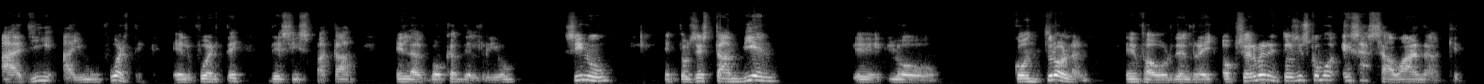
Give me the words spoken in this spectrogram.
Allí hay un fuerte, el fuerte de Cispatá en las bocas del río Sinú. Entonces también eh, lo controlan en favor del rey. Observen entonces cómo esa sabana, que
